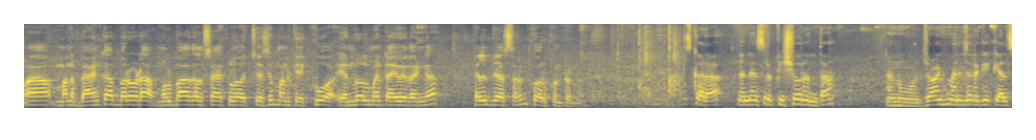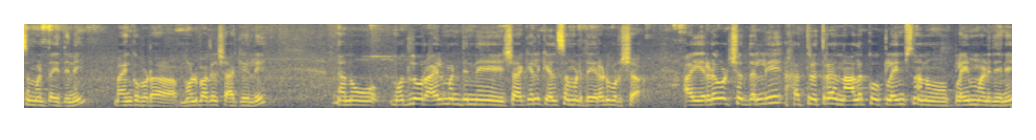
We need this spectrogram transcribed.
మా మన బ్యాంక్ ఆఫ్ బరోడా ముల్బాగల్ శాఖలో వచ్చేసి మనకు ఎక్కువ ఎన్రోల్మెంట్ అయ్యే విధంగా హెల్ప్ చేస్తారని కోరుకుంటున్నాను. నమస్కారం. నన్ను హెసరు కిషోర్ అంతా. ನಾನು ಜಾಯಿಂಟ್ ಮ್ಯಾನೇಜರಾಗಿ ಕೆಲಸ ಮಾಡ್ತಾ ಇದ್ದೀನಿ ಬ್ಯಾಂಕ್ ಆಫ್ ಮುಳಬಾಗಲ್ ಶಾಖೆಯಲ್ಲಿ. ನಾನು ಮೊದಲು ರಾಯಲ್ ಮಂಡಿನಿ ಶಾಖೆಯಲ್ಲಿ ಕೆಲಸ ಮಾಡಿದೆ ಎರಡು ವರ್ಷ. ಆ ಎರಡು ವರ್ಷದಲ್ಲಿ ಹತ್ರ ಹತ್ರ ನಾಲ್ಕು ಕ್ಲೈಮ್ಸ್ ನಾನು ಕ್ಲೈಮ್ ಮಾಡಿದ್ದೀನಿ.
